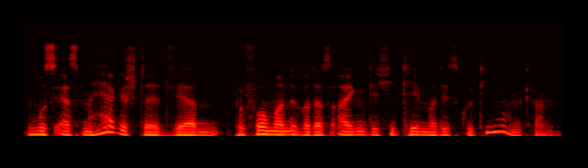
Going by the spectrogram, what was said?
muss erstmal hergestellt werden, bevor man über das eigentliche Thema diskutieren kann.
